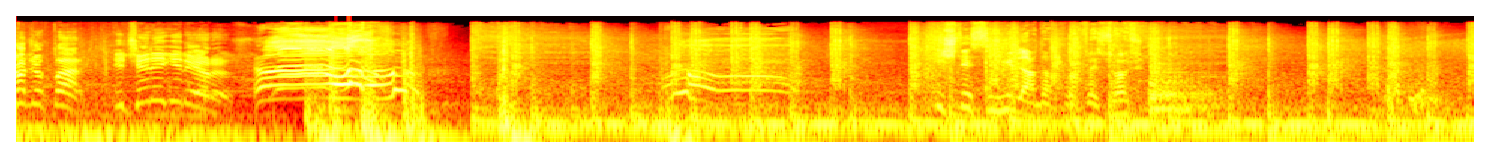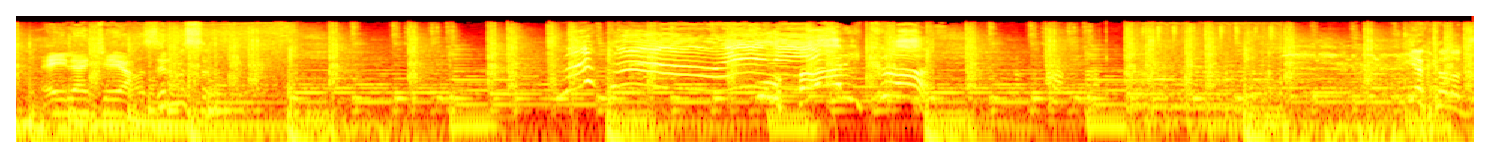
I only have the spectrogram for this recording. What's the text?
çocuklar. İçeri giriyoruz. İşte sihirli ada profesör. eğlenceye hazır mısın? Bu harika! Yakaladım.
